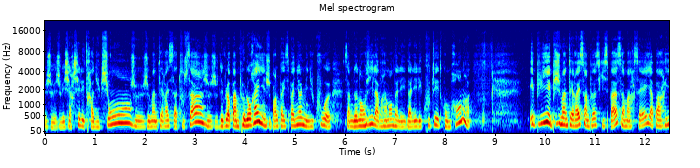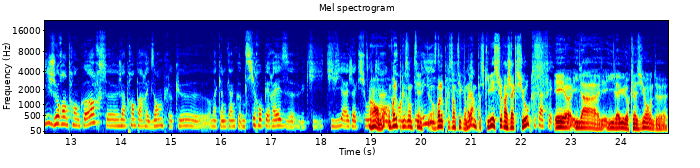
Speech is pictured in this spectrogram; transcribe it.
je, vais chercher les traductions, je, m'intéresse à tout ça, je, développe un peu l'oreille. Je ne parle pas espagnol, mais du coup, euh, ça me donne envie là vraiment d'aller l'écouter et de comprendre. Et puis, et puis je m'intéresse un peu à ce qui se passe à Marseille, à Paris. Je rentre en Corse. J'apprends par exemple que euh, on a quelqu'un comme Ciro Pérez euh, qui, qui vit à Ajaccio. Ah, on, va- un on va le présenter, on va le présenter quand Voilà. même parce qu'il est sur Ajaccio. Tout à fait. Et euh, il, a, il a eu l'occasion de,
